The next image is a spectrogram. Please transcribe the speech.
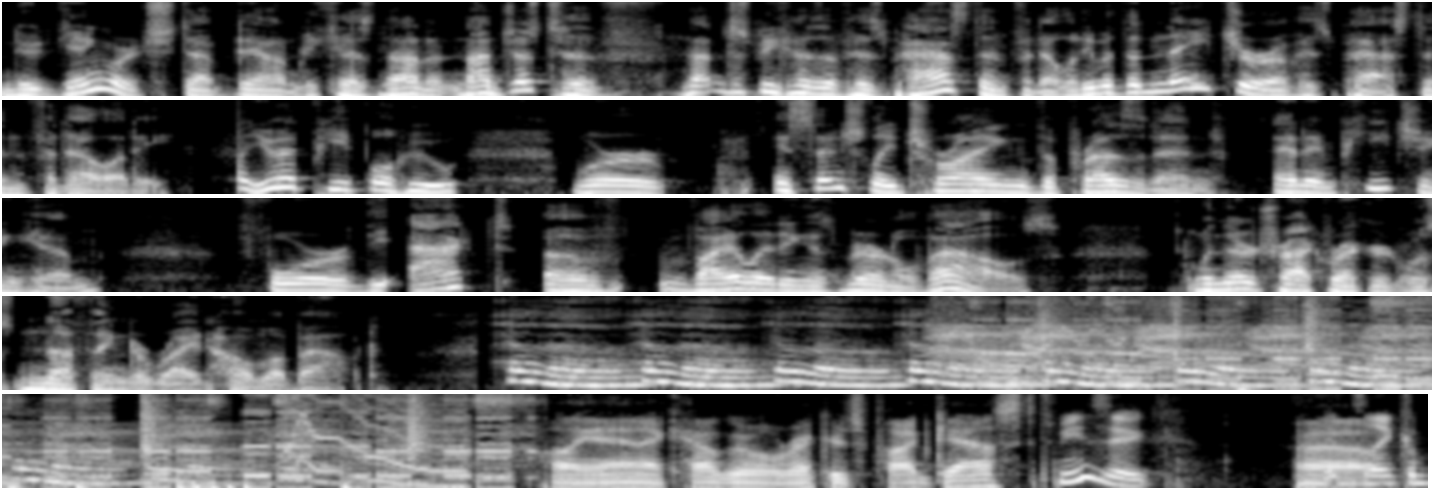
Newt Gingrich stepped down because not not just of not just because of his past infidelity, but the nature of his past infidelity. You had people who were essentially trying the president and impeaching him for the act of violating his marital vows when their track record was nothing to write home about. Hello, hello, hello, hello, hello, hello, hello, hello. Pollyanna Cowgirl Records podcast. It's music. Uh, it's like a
